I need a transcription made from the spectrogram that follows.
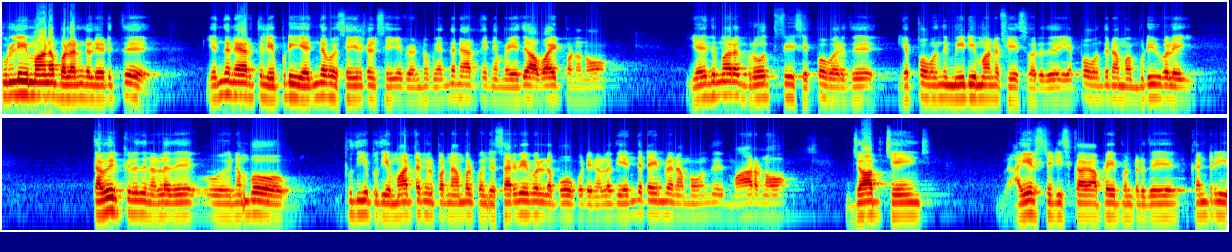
துல்லியமான பலன்கள் எடுத்து எந்த நேரத்தில் எப்படி எந்த செயல்கள் செய்ய வேண்டும் எந்த நேரத்தை நம்ம எது அவாய்ட் பண்ணணும் எது மாதிரி க்ரோத் ஃபேஸ் எப்போ வருது எப்போ வந்து மீடியமான ஃபேஸ் வருது எப்போ வந்து நம்ம முடிவுகளை தவிர்க்கிறது நல்லது. ஓ- நம்ம புதிய புதிய மாற்றங்கள் பண்ணாமல் கொஞ்சம் சர்வைவலில் போகக்கூடிய நல்லது. எந்த டைமில் நம்ம வந்து மாறணும்? ஜாப் சேஞ்ச் ஹையர் ஸ்டடீஸ்க்காக அப்ளை பண்ணுறது கண்ட்ரி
